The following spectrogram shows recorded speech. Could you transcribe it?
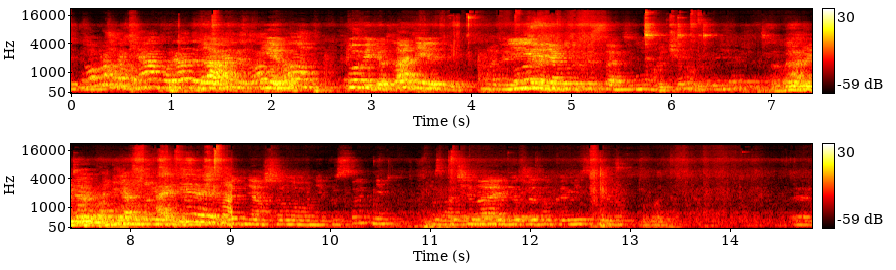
Доброго дня, порядок Да, денний, ла-ла-ла. Кто ведет, Надя или ты? Я буду писати? Доброго дня, шановні присутні. Розпочинаю бюджетну комісію. Е,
